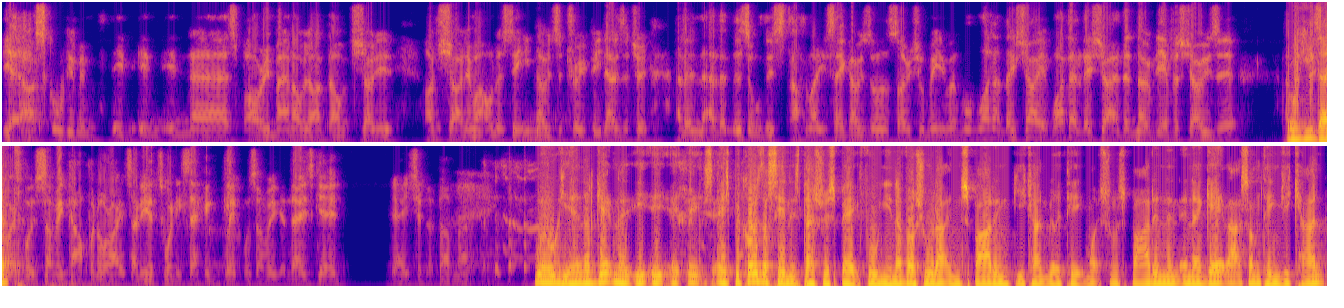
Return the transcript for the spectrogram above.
yeah, I schooled him in in in, in uh, sparring, man. I was I, I'm showing you. I'm showing him. Honestly, he knows the truth. He knows the truth. And then, and then there's all this stuff, like you say, goes on on social media. Well, why don't they show it? Why don't they show it? Then nobody ever shows it. And Well, he did. Puts something up, and all right, it's only a 20 second clip or something, and now he's getting. Yeah, he shouldn't have done that. Well, yeah, they're getting it. it, it it's, it's because they're saying it's disrespectful. You never show that in sparring. You can't really take much from sparring, and, and I get that sometimes you can't.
